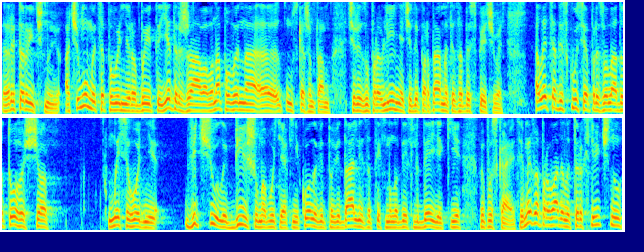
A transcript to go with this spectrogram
риторичною. А чому ми це повинні робити? Є держава, вона повинна, е, ну скажімо там, через управління чи департаменти забезпечувати. Але ця дискусія призвела до того, що ми сьогодні відчули більшу, мабуть, як ніколи, відповідальність за тих молодих людей, які випускаються. І ми запровадили трьохрічну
